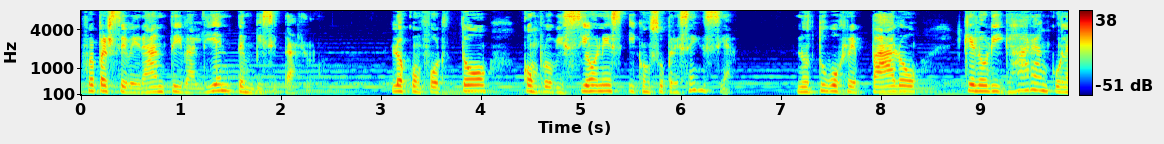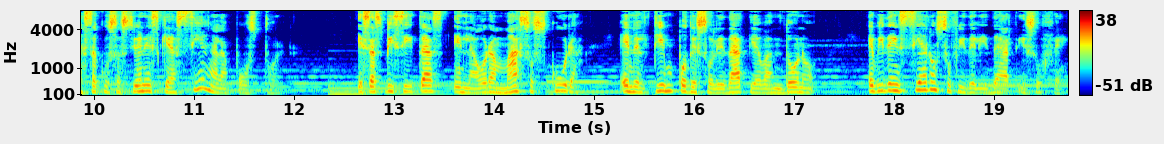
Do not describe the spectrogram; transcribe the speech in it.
Fue perseverante y valiente en visitarlo. Lo confortó con provisiones y con su presencia. No tuvo reparo que lo ligaran con las acusaciones que hacían al apóstol. Esas visitas en la hora más oscura, en el tiempo de soledad y abandono, evidenciaron su fidelidad y su fe.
